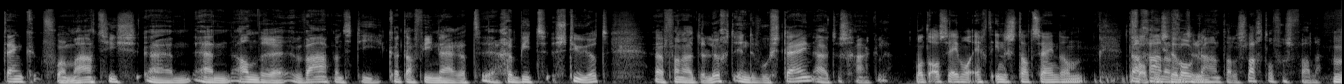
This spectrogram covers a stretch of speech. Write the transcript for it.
tankformaties en andere wapens die Gaddafi naar het gebied stuurt... vanuit de lucht in de woestijn uit te schakelen. Want als ze eenmaal echt in de stad zijn, dan... Dan gaan er grote aantallen slachtoffers vallen. Hm.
